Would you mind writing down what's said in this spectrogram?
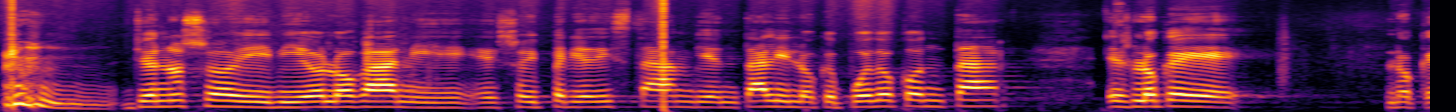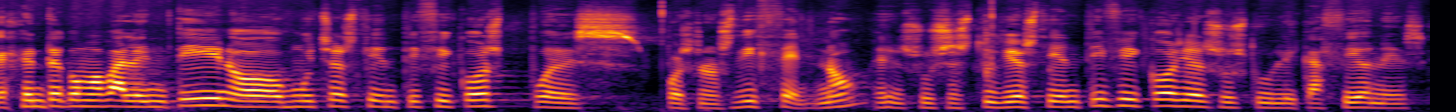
yo no soy bióloga ni soy periodista ambiental y lo que puedo contar es lo que lo que gente como Valentín o muchos científicos pues, pues nos dicen ¿no? en sus estudios científicos y en sus publicaciones.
